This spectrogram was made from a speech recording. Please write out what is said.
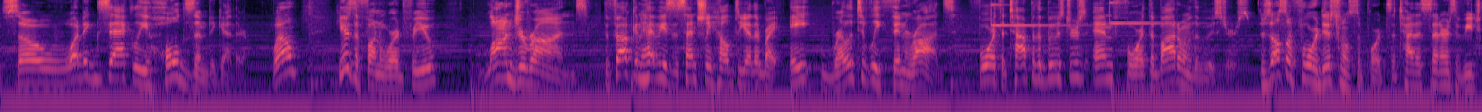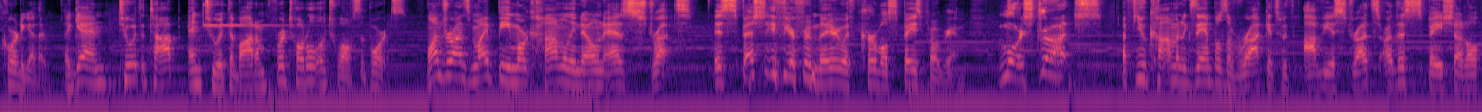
So what exactly holds them together? Well, here's a fun word for you, longerons. The Falcon Heavy is essentially held together by eight relatively thin rods, four at the top of the boosters, and four at the bottom of the boosters. There's also four additional supports that tie the centers of each core together. Again, two at the top and two at the bottom for a total of 12 supports. Longerons might be more commonly known as struts, especially if you're familiar with Kerbal Space Program. More struts! A few common examples of rockets with obvious struts are the Space Shuttle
